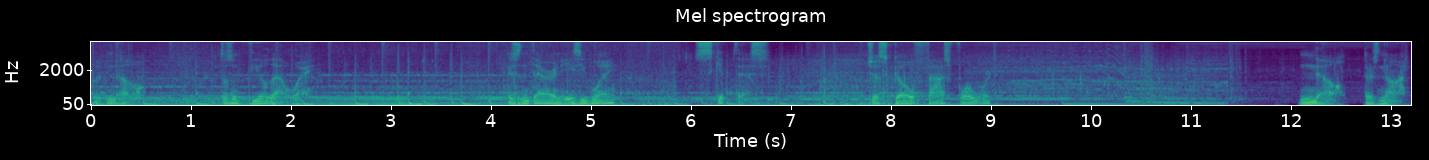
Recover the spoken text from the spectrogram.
But no, it doesn't feel that way. Isn't there an easy way? Skip this. Just go fast forward? No, there's not.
